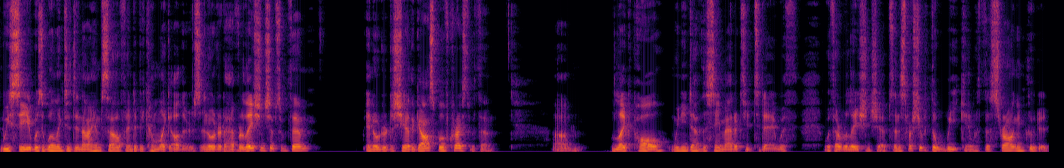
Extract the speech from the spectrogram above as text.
we see, was willing to deny himself and to become like others in order to have relationships with them, in order to share the gospel of Christ with them. Um, like Paul, we need to have the same attitude today with with our relationships, and especially with the weak and with the strong included.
